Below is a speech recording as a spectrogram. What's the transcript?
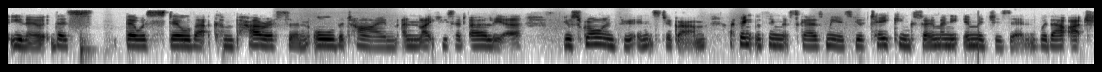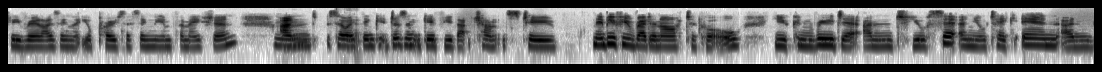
you know, there's there was still that comparison all the time. And like you said earlier, you're scrolling through Instagram. I think the thing that scares me is you're taking so many images in without actually realizing that you're processing the information. Mm-hmm. And so yeah. I think it doesn't give you that chance to maybe if you read an article you can read it and you'll sit and you'll take in and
